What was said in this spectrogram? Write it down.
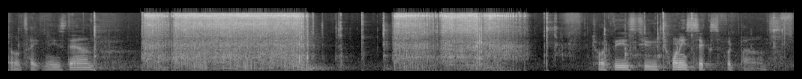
We'll tighten these down. Torque these to 26 foot-pounds.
